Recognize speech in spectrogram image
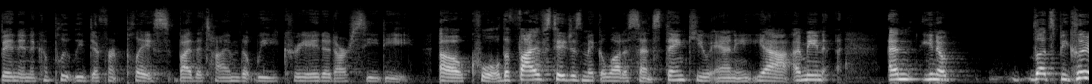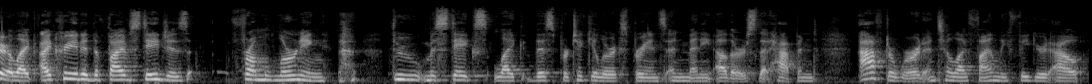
been in a completely different place by the time that we created our CD. Oh, cool. The five stages make a lot of sense. Thank you, Annie. Yeah. I mean, and, you know, let's be clear like, I created the five stages from learning through mistakes like this particular experience and many others that happened afterward until I finally figured out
